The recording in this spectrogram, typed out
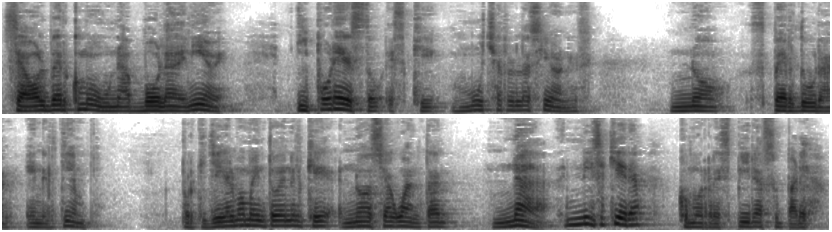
se va a volver como una bola de nieve. Y por esto es que muchas relaciones no perduran en el tiempo. Porque llega el momento en el que no se aguantan nada, ni siquiera como respira su pareja.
